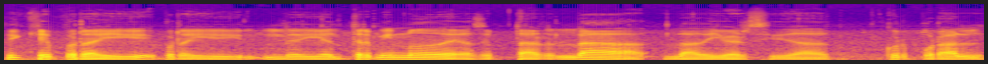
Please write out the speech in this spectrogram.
Sí, que por ahí, por ahí leí el término de aceptar la, la diversidad corporal.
